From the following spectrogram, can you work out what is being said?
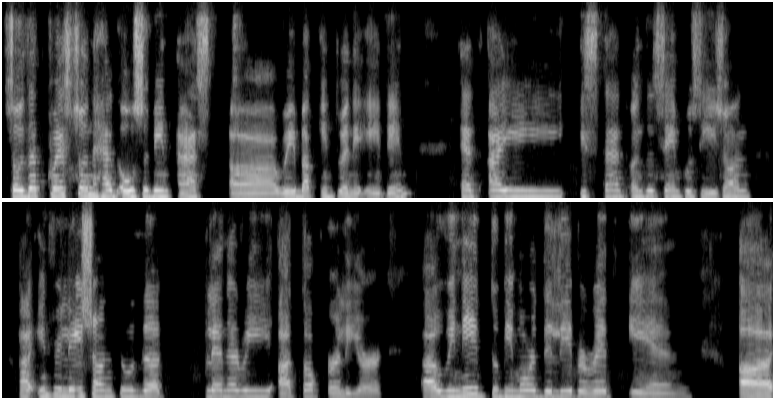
So that question had also been asked uh, way back in 2018. And I stand on the same position uh, in relation to the plenary uh, talk earlier. Uh, we need to be more deliberate in uh,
